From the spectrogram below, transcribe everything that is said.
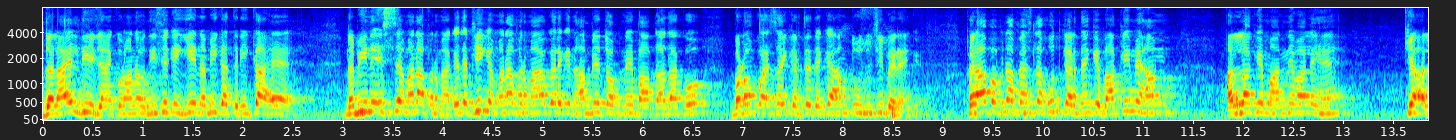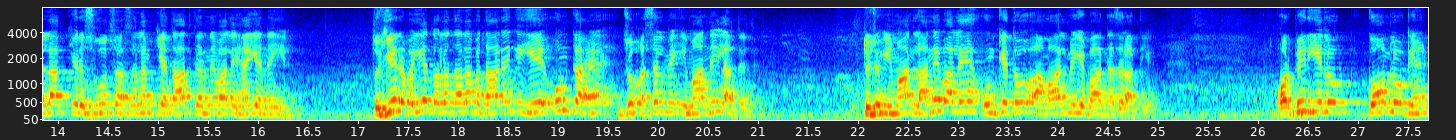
दलाइल दिए जाए कुरान हदीस के ये नबी का तरीका है। नबी ने इससे मना फरमाया। कहते, ठीक है, मना फरमाया होगा लेकिन हमने तो अपने बाप दादा को, बड़ों को ऐसा ही करते देखे, हम तो उसी पे रहेंगे। फिर आप अपना फैसला खुद कर दें कि वाकई में हम अल्लाह के मानने वाले हैं क्या अल्लाह के रसूल वसल्लम की अतात करने वाले हैं या नहीं हैं? तो ये रवैया तो अल्लाह ताला बता रहे हैं कि ये उनका है जो असल में ईमान नहीं लाते थे। तो जो ईमान लाने वाले हैं, उनके तो अमाल में ये बात नज़र आती है। और फिर ये लोग कौन लोग हैं?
